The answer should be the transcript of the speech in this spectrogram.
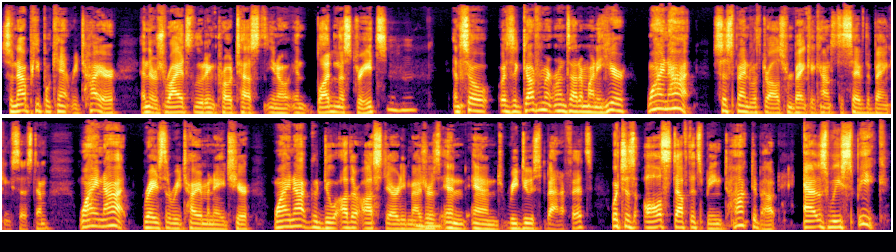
So now people can't retire and there's riots, looting, protests, you know, and blood in the streets. Mhm. And so, as the government runs out of money here, why not suspend withdrawals from bank accounts to save the banking system? Why not raise the retirement age here? Why not do other austerity measures and and reduce benefits, which is all stuff that's being talked about as we speak.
